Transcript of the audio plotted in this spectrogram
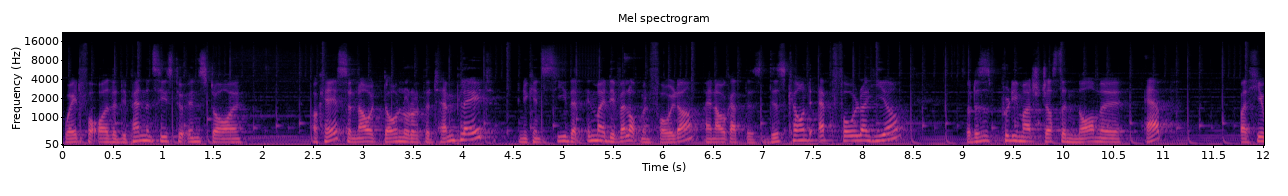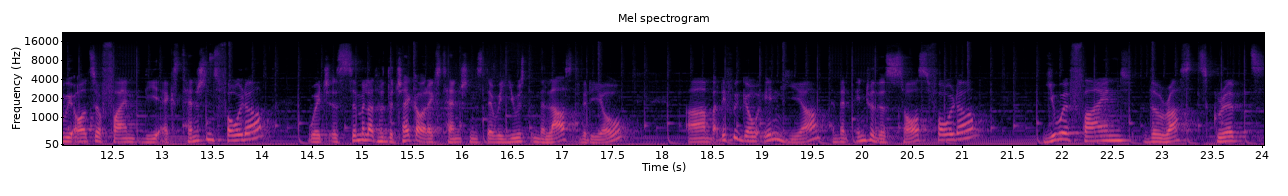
Wait for all the dependencies to install. Okay, so now it downloaded the template and you can see that in my development folder, I now got this discount app folder here. So this is pretty much just a normal app, but here we also find the extensions folder, which is similar to the checkout extensions that we used in the last video. Um, but if we go in here and then into the source folder, you will find the Rust scripts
